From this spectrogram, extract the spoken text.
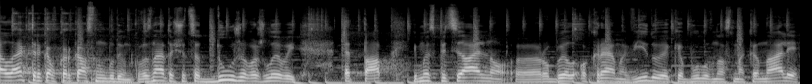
Електрика в каркасному будинку. Ви знаєте, що це дуже важливий етап, і ми спеціально е, робили окреме відео, яке було в нас на каналі. Е,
